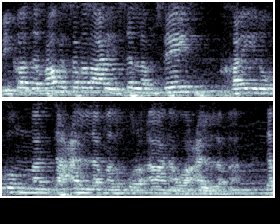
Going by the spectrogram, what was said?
Because the Prophet ﷺ says, خَيْرُكُمْ مَنْ تَعَلَّمَ الْقُرْآنَ وَعَلَّمَ The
